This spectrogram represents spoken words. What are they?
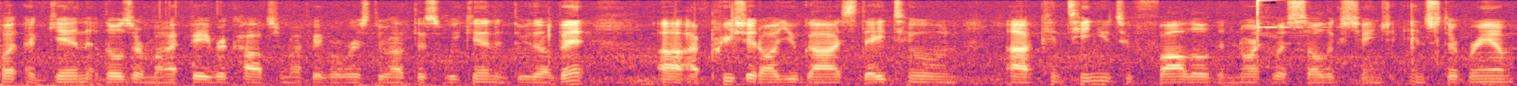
but again those are my favorite cops or my favorite words throughout this weekend and through the event. Uh, i appreciate all you guys. Stay tuned. Uh, continue to follow the northwest sole exchange instagram.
